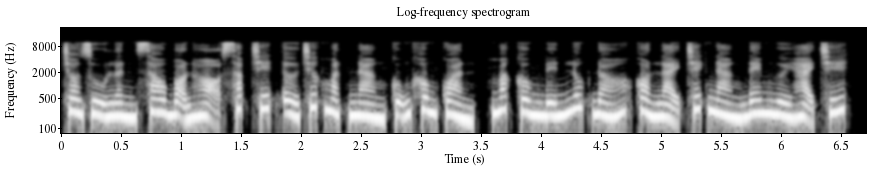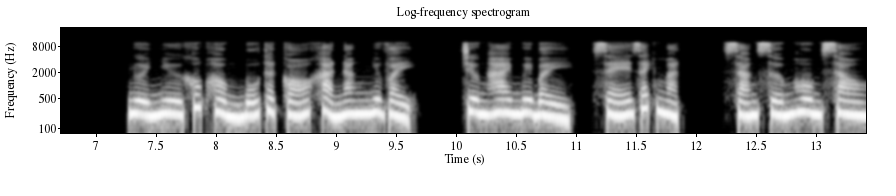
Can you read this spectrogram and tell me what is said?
cho dù lần sau bọn họ sắp chết ở trước mặt nàng cũng không quản, mắc công đến lúc đó còn lại trách nàng đem người hại chết. Người như khúc hồng bố thật có khả năng như vậy. chương 27, xé rách mặt. Sáng sớm hôm sau,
